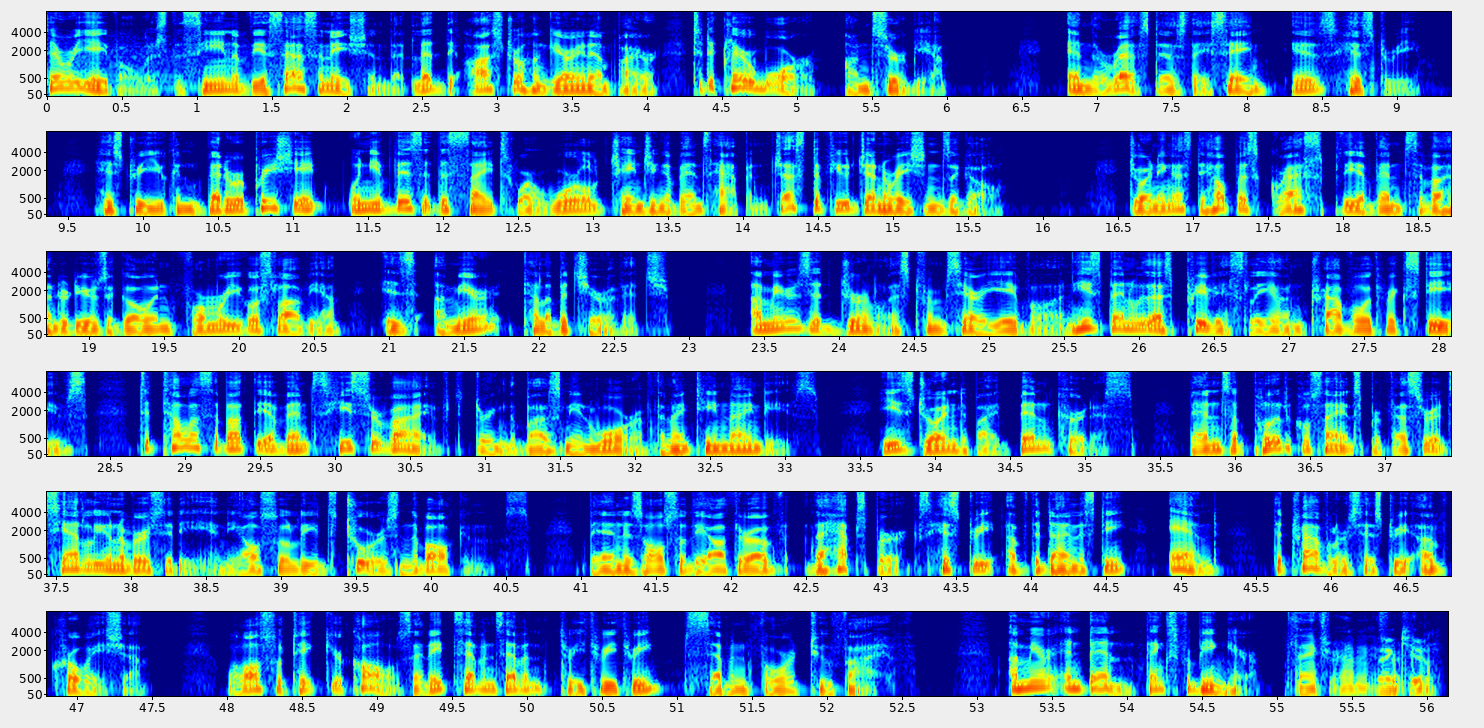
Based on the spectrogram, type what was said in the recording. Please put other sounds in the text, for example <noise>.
Sarajevo was the scene of the assassination that led the Austro Hungarian Empire to declare war on Serbia. And the rest, as they say, is history. History you can better appreciate when you visit the sites where world changing events happened just a few generations ago. Joining us to help us grasp the events of a hundred years ago in former Yugoslavia is Amir Telibečirović. Amir's a journalist from Sarajevo, and he's been with us previously on Travel with Rick Steves to tell us about the events he survived during the Bosnian War of the 1990s. He's joined by Ben Curtis. Ben's a political science professor at Seattle University, and he also leads tours in the Balkans. Ben is also the author of The Habsburgs History of the Dynasty and The Traveler's History of Croatia. We'll also take your calls at 877 333 7425. Amir and Ben, thanks for being here. Thanks for having us. Thank you.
